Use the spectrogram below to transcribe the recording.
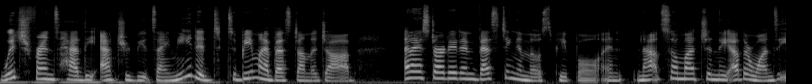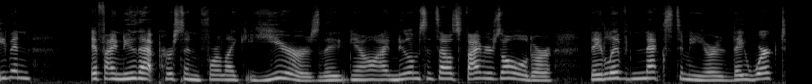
which friends had the attributes I needed to be my best on the job. And I started investing in those people and not so much in the other ones. Even if I knew that person for like years, they, you know, I knew them since I was five years old, or they lived next to me, or they worked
